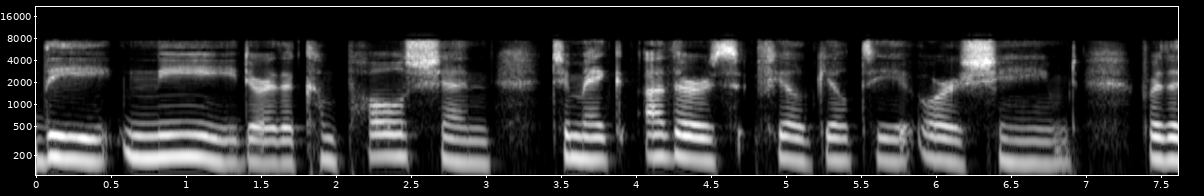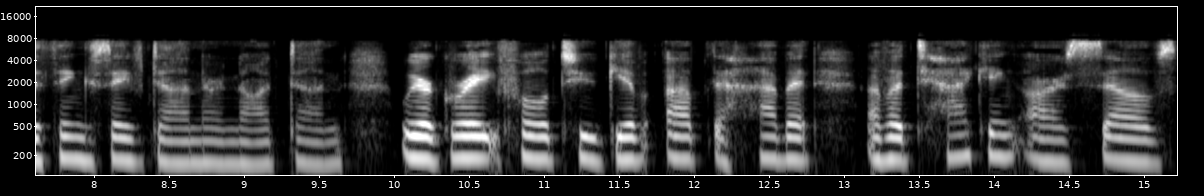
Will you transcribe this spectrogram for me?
the need or the compulsion to make others feel guilty or ashamed for the things they've done or not done. We are grateful to give up the habit of attacking ourselves,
